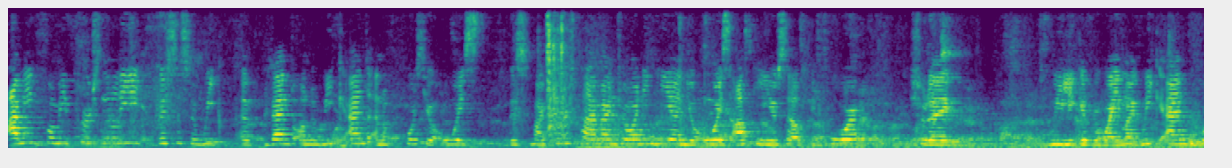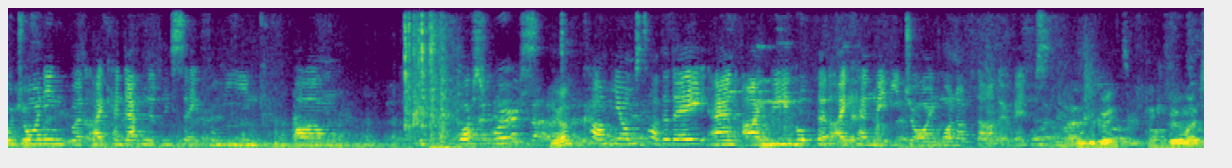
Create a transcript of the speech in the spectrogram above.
I mean, for me personally, this is a week event on the weekend, and of course, you're always. This is my first time I'm joining here, and you're always asking yourself before, should I really give away my weekend for joining? But I can definitely say for me, um, it was worse Yeah. to come here on Saturday, and I really hope that I can maybe join one of the other events. That would be great. Thank you very much.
